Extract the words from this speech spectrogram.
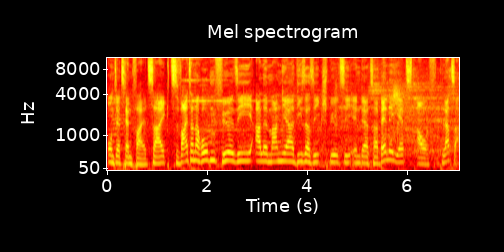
Und der Trendfall zeigt weiter nach oben für die Alemannia. Dieser Sieg spült sie in der Tabelle jetzt auf Platz 8.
